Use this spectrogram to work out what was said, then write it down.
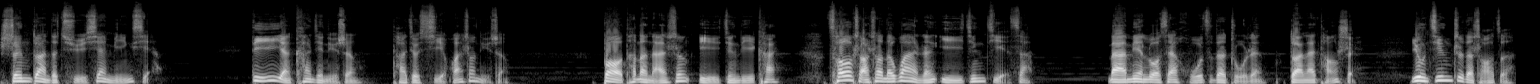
身段的曲线明显。第一眼看见女生。他就喜欢上女生，抱他的男生已经离开，操场上的万人已经解散。满面络腮胡子的主任端来糖水，用精致的勺子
